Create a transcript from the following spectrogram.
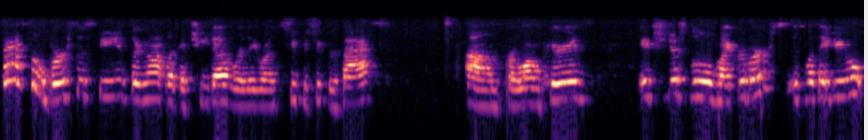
fast little bursts of speeds. They're not like a cheetah where they run super, super fast um, for long periods. It's just little microbursts is what they do,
